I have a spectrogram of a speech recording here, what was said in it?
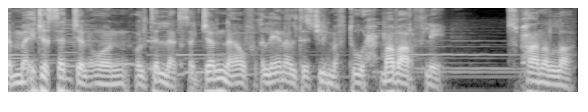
لما اجى سجل هون قلت لك سجلنا وخلينا التسجيل مفتوح. ما بعرف ليه. سبحان الله.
